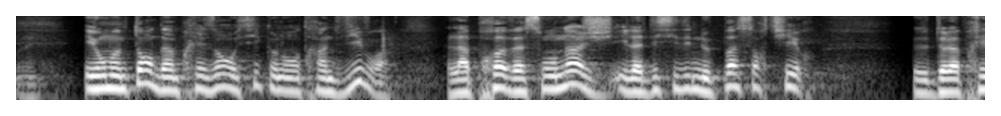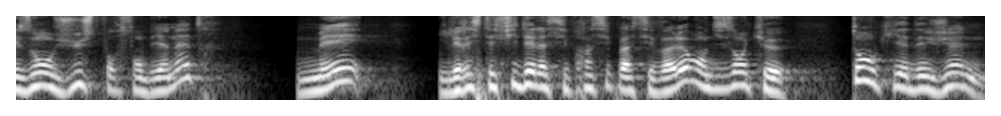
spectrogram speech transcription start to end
Oui. et en même temps d'un présent aussi qu'on est en train de vivre. La preuve, à son âge, il a décidé de ne pas sortir euh, de la prison juste pour son bien-être, mais il est resté fidèle à ses principes, à ses valeurs, en disant que tant qu'il y a des jeunes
